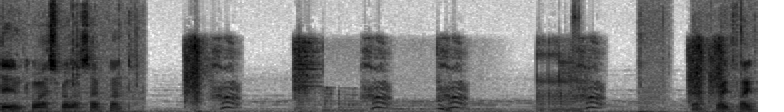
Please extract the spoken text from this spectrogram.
That didn't go as well as I planned. Yeah, quite fine.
